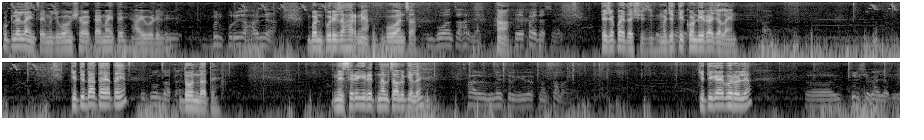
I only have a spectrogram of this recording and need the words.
कुठल्या लाईनचा आहे? म्हणजे वंशावळ काय माहीत आहे? आई वडील बनपुरीचा हरण्या. बनपुरीचा हरण्या बोवांचा. बोवांचा हरण्या. हां. त्याच्या पैदाशी म्हणजे तिकोंडी राजा लाईन हा. किती दात आहे आता हे? दोन दात आहे दोन दात आहे. नैसर्गिक रेतनाल चालू केलं आहे नैसर्गिक रत्न चालू आहे. किती गाय भरवल्या? दीडशे गाय झाली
